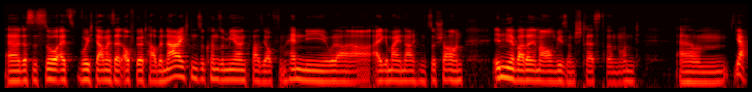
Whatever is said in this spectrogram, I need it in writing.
äh, das ist so, als wo ich damals halt aufgehört habe, Nachrichten zu konsumieren, quasi auf dem Handy oder allgemein Nachrichten zu schauen in mir war da immer irgendwie so ein Stress drin. Und ähm, ja,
